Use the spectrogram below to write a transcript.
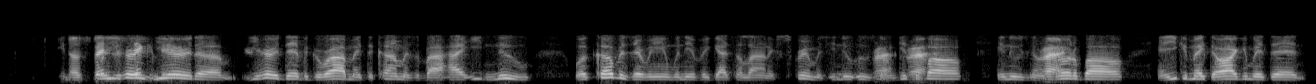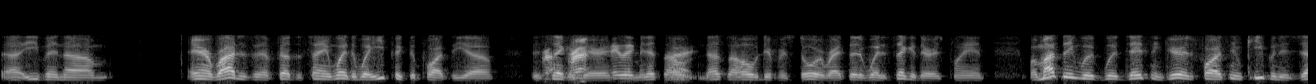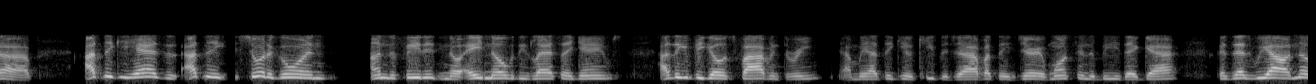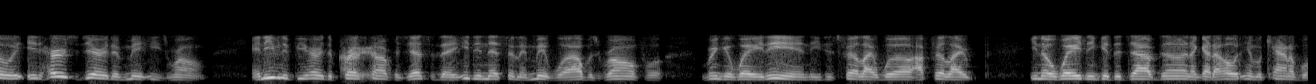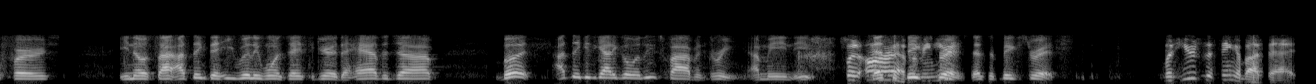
You know, especially well, you heard secondary. you heard um, you heard David Garrard make the comments about how he knew what covers they were in whenever he got to the line of scrimmage. He knew who was right, going to get right. the ball. He knew he was going right. to throw the ball. And you can make the argument that uh, even um, Aaron Rodgers felt the same way the way he picked apart the uh, the right, secondary. Right. I mean that's a whole that's a whole different story right there the way the secondary is playing. But my thing with with Jason Garrett as far as him keeping his job, I think he has. I think short of going undefeated, you know, eight and oh over these last eight games. I think if he goes five and three, I mean, I think he'll keep the job. I think Jerry wants him to be that guy because, as we all know, it, it hurts Jerry to admit he's wrong. And even if you heard the oh, press oh, yeah. conference yesterday, he didn't necessarily admit, well, I was wrong for bringing Wade in. He just felt like, well, I feel like, you know, Wade didn't get the job done. I got to hold him accountable first. You know, so I, I think that he really wants Jason Garrett to have the job, but I think he's got to go at least five and three. I mean, it, but that's RF, a big I mean, stretch. That's a big stretch. But here's the thing about that:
